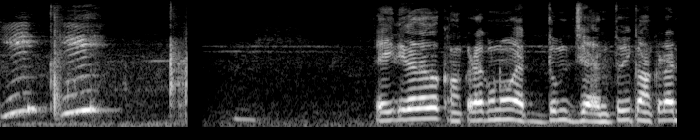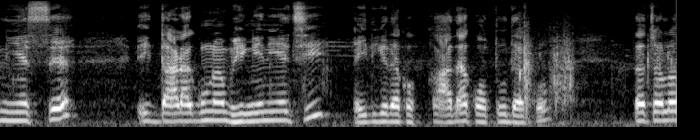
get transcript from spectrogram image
কি কি এইদিকে দেখো কাঁকড়াগুলো একদম জ্যান্তই কাঁকড়া নিয়ে এসছে। এই দাঁড়াগুলো ভেঙে নিয়েছি। এইদিকে দেখো কাদা কত দেখো। তা চলো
